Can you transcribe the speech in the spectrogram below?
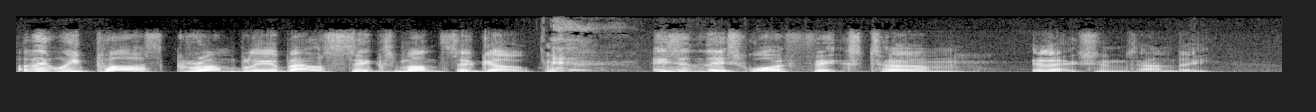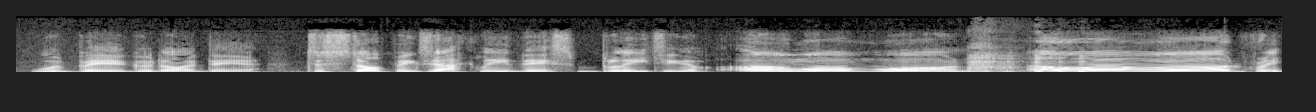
I think we passed Grumbly about six months ago. Isn't this why fixed term elections, Andy, would be a good idea? To stop exactly this bleating of, I want one, I want one.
